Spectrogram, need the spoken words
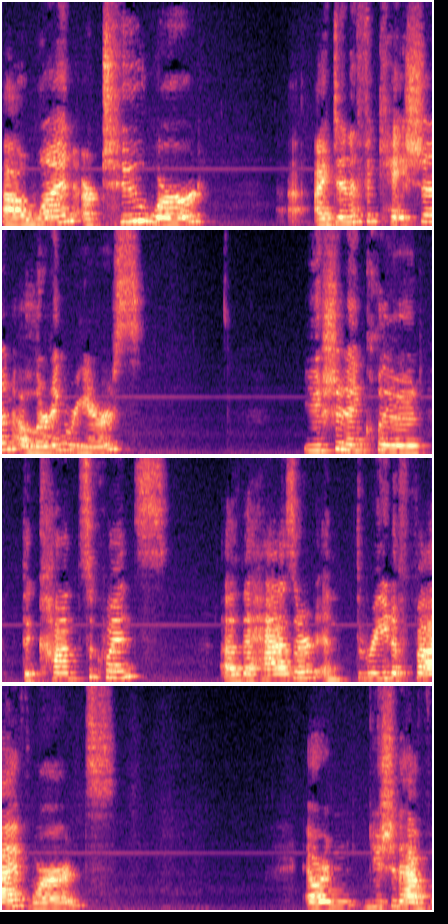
uh, one or two word uh, identification alerting readers. You should include the consequence of the hazard in three to five words or you should have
